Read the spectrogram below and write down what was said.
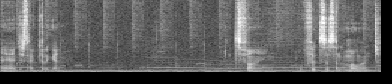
yeah, disconnected again. It's fine. We'll fix this in a moment.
